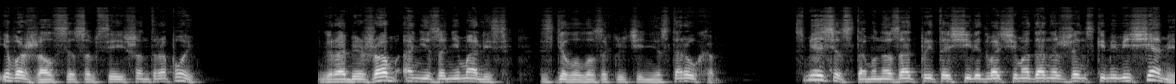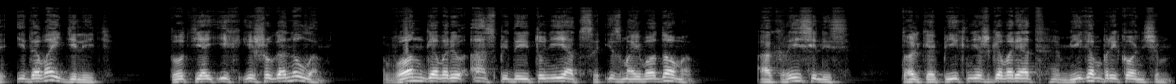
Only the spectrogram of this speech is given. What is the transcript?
и вожался со всей шантропой. «Грабежом они занимались», — сделала заключение старуха. «С месяц тому назад притащили два чемодана с женскими вещами и давай делить. Тут я их и шуганула. Вон, говорю, аспиды и тунеядцы из моего дома. Окрысились, только пикнешь, говорят, мигом прикончим.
